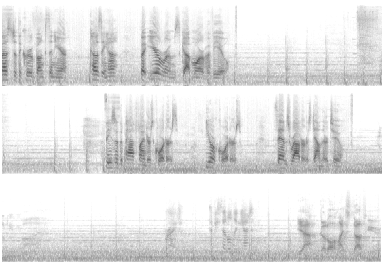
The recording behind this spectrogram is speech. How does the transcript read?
Most of the crew bunks in here. Cozy, huh? But your room's got more of a view. These are the Pathfinder's quarters. Your quarters. Sam's router is down there too. Right. Have you settled in yet? Yeah, got all my stuff here.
